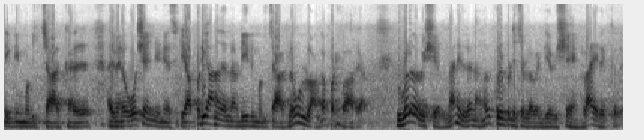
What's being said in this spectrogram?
டிகிரி முடித்தாக்கள் அது மாதிரி ஓஷன் யூனிவர்சிட்டி அப்படியானதெல்லாம் டிகிரி முடித்தாக்களும் உள்வாங்கப்படுவார்கள் இவ்வளவு விஷயம்தான் இதில் நாங்கள் குறிப்பிட்டு சொல்ல வேண்டிய விஷயங்களாக இருக்குது.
